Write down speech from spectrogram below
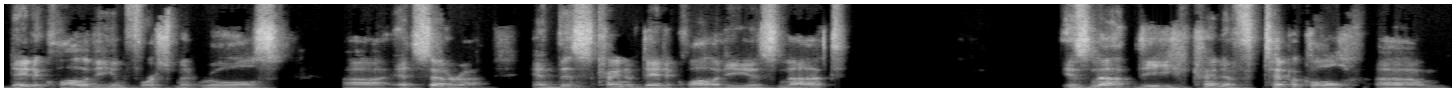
data quality enforcement rules, uh, et cetera. And this kind of data quality is not is not the kind of typical um,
